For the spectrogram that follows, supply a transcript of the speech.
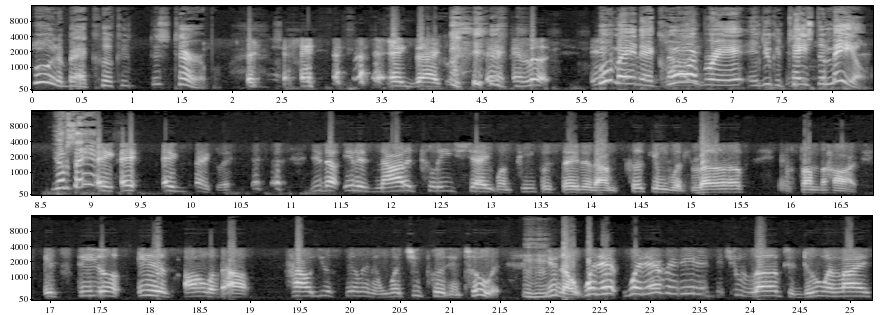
who are the bad cooking? This is terrible. exactly. and, and look, who made that cornbread and you can taste the meal? You know what I'm saying? Exactly. you know, it is not a cliche when people say that I'm cooking with love and from the heart. It still is all about how you're feeling and what you put into it. Mm-hmm. You know, whatever whatever it is that you love to do in life,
